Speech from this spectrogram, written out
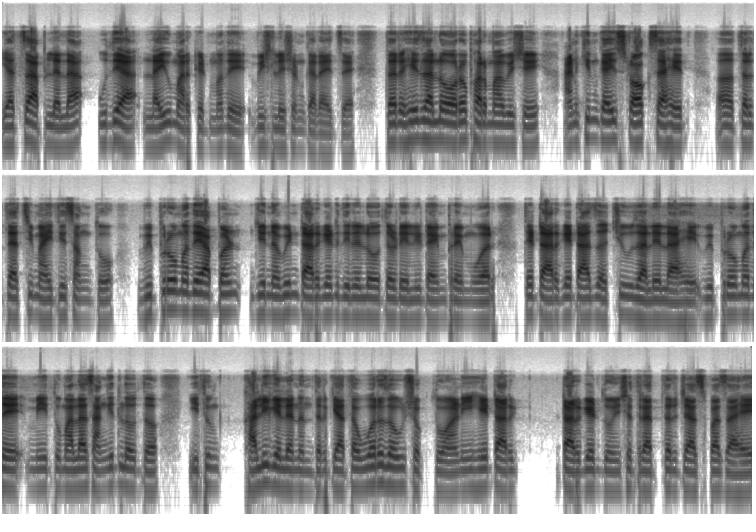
याचं आपल्याला उद्या लाईव्ह मार्केटमध्ये विश्लेषण करायचं आहे तर हे झालं ऑरोफार्माविषयी आणखीन काही स्टॉक्स आहेत तर त्याची माहिती सांगतो. विप्रोमध्ये आपण जे नवीन टार्गेट दिलेलं होतं डेली टाईम फ्रेमवर ते टार्गेट आज अचीव झालेलं आहे. विप्रोमध्ये मी तुम्हाला सांगितलं होतं इथून खाली गेल्यानंतर की आता वर जाऊ शकतो आणि हे टार्ग टार्गेट दोनशे त्र्याहत्तरच्या आसपास आहे.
